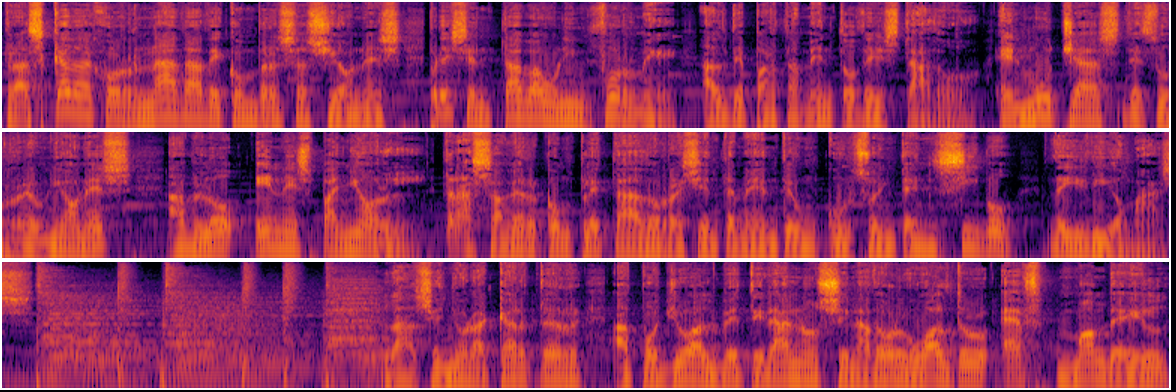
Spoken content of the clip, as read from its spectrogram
Tras cada jornada de conversaciones, presentaba un informe al Departamento de Estado. En muchas de sus reuniones habló en español, tras haber completado recientemente un curso intensivo de idiomas. La señora Carter apoyó al veterano senador Walter F. Mondale,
